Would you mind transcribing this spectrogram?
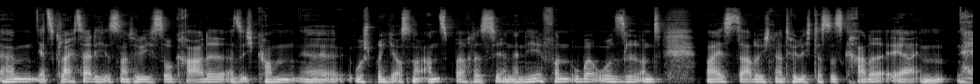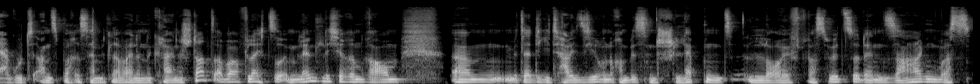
Ähm, jetzt gleichzeitig ist natürlich so gerade, also ich komme äh, ursprünglich aus Neuansbach, das ist ja in der Nähe von Oberursel und weiß dadurch natürlich, dass es gerade eher im, naja gut, Ansbach ist ja mittlerweile eine kleine Stadt, aber vielleicht so im ländlicheren Raum ähm, mit der Digitalisierung noch ein bisschen schleppend läuft. Was würdest du denn sagen, was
